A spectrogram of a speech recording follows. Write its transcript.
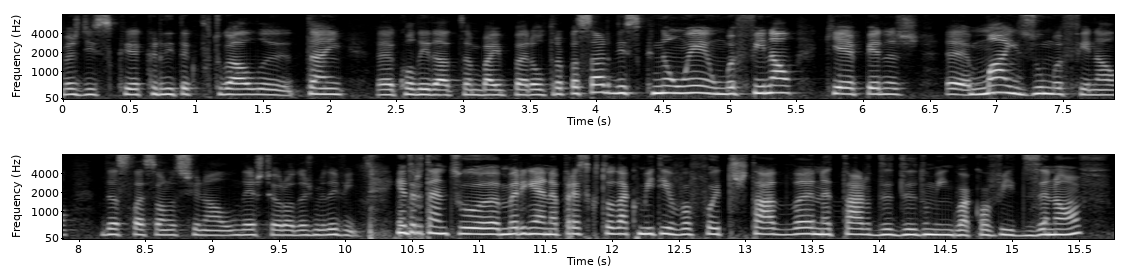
mas disse que acredita que Portugal tem qualidade também para ultrapassar. Disse que não é uma final, que é apenas mais uma final da Seleção Nacional neste Euro 2020. Entretanto, Mariana, parece que toda a comitiva foi testada na tarde de domingo à Covid-19.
